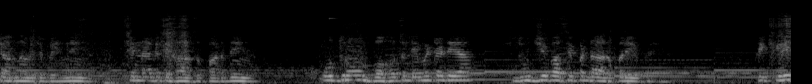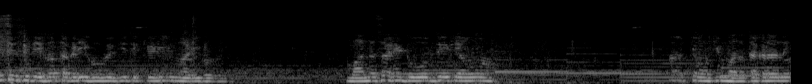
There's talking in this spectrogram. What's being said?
ਚਰਨਾਂ ਵਿੱਚ ਬੈਠਨੇ ਆ ਕਿੰਨਾ ਕੁ ਇਤਿਹਾਸ ਪੜ੍ਹਦੇ ਆ ਉਧਰੋਂ ਬਹੁਤ ਲਿਮਿਟਡ ਆ, ਦੂਜੇ ਪਾਸੇ ਭੰਡਾਰ ਭਰੇ ਪਏ ਆ। ਤੇ ਕਿਹੜੀ ਚੀਜ਼ ਦੀ ਦੇਖੋ ਤਗੜੀ ਹੋਵੇਗੀ ਤੇ ਕਿਹੜੀ ਮਾੜੀ ਹੋਵੇਗੀ? ਮਨ ਸਾਡੇ ਡੋਲਦੇ ਕਿਉਂ ਆ? ਕਿਉਂਕਿ ਮਨ ਤਕੜਾ ਨਹੀਂ।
